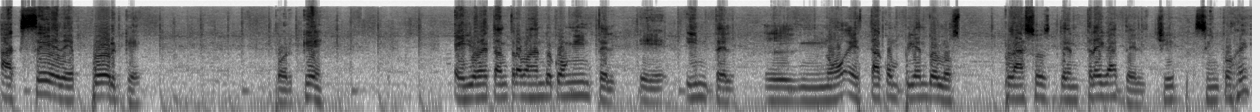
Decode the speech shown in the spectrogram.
accede porque ¿por qué? Ellos están trabajando con Intel eh, Intel no está cumpliendo los plazos de entrega del chip 5G.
